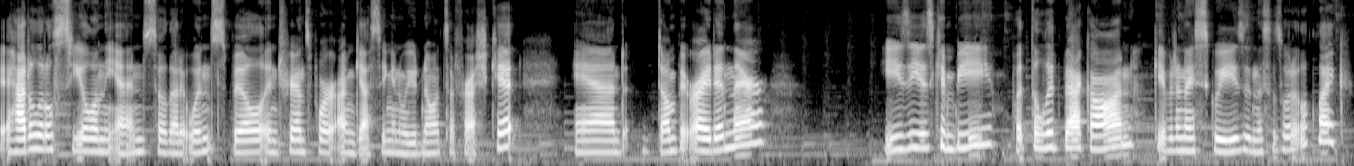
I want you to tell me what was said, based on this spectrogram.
It had a little seal on the end so that it wouldn't spill in transport, I'm guessing, and we would know it's a fresh kit. And dump it right in there. Easy as can be. Put the lid back on, give it a nice squeeze, and this is what it looked like.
